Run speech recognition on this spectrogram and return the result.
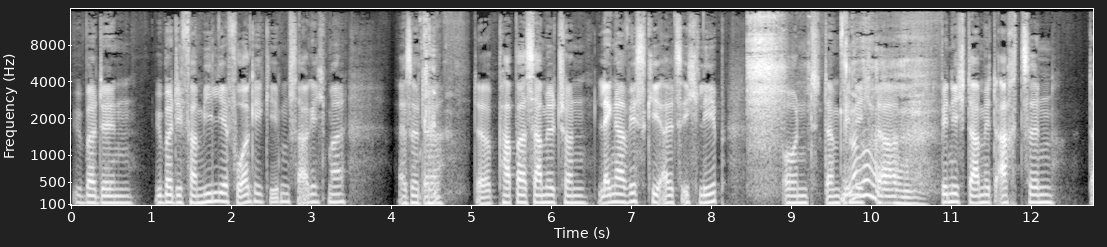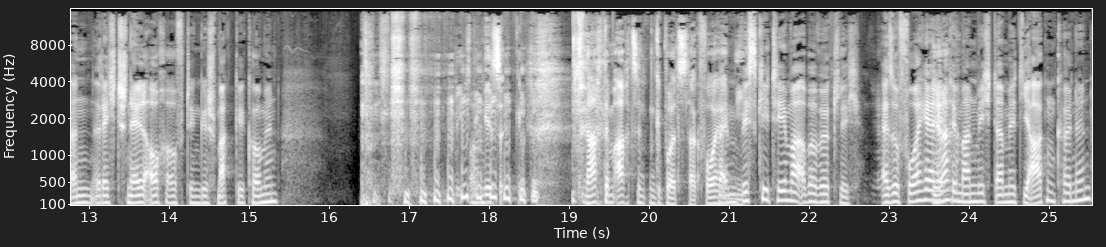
über den über die Familie vorgegeben, sage ich mal. Also okay. der, der Papa sammelt schon länger Whisky als ich lebe. Und dann bin ja. ich da, bin ich da mit 18 dann recht schnell auch auf den Geschmack gekommen. Wichtig ist, nach dem 18. Geburtstag, vorher Beim Whisky-Thema aber wirklich. Also vorher ja? hätte man mich damit jagen können,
